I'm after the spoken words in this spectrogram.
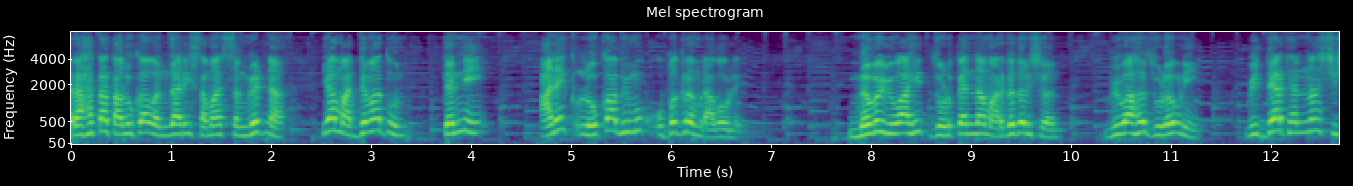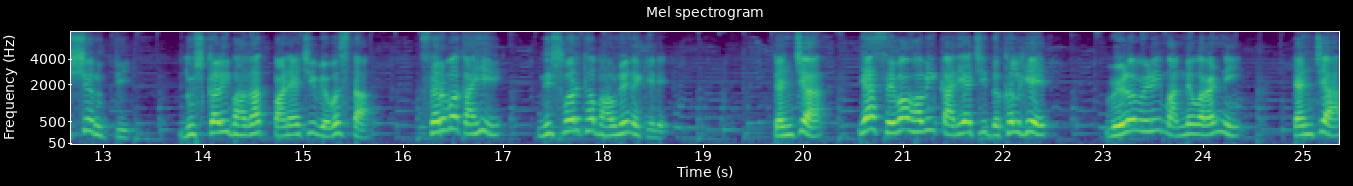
राहता तालुका वंजारी समाज संघटना या माध्यमातून त्यांनी अनेक लोकाभिमुख उपक्रम राबवले. नवविवाहित जोडप्यांना मार्गदर्शन विवाह जुळवणी विद्यार्थ्यांना शिष्यवृत्ती दुष्काळी भागात पाण्याची व्यवस्था सर्व काही निस्वार्थ भावनेने केले. त्यांच्या या सेवाभावी कार्याची दखल घेत वेळोवेळी मान्यवरांनी त्यांच्या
